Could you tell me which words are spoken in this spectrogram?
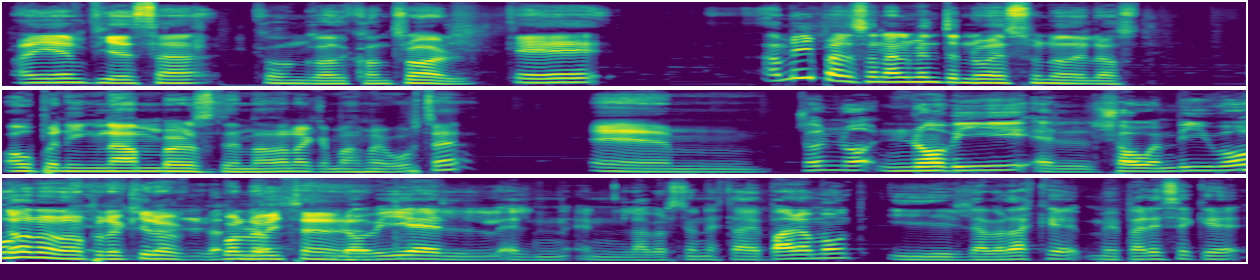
ahí empieza con God Control, que a mí personalmente no es uno de los opening numbers de Madonna que más me gusta. Em, Yo no, no vi el show en vivo. No, no, no, pero Eh, quiero- vos lo viste. Lo vi el- en la versión esta de Paramount y la verdad es que me parece que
